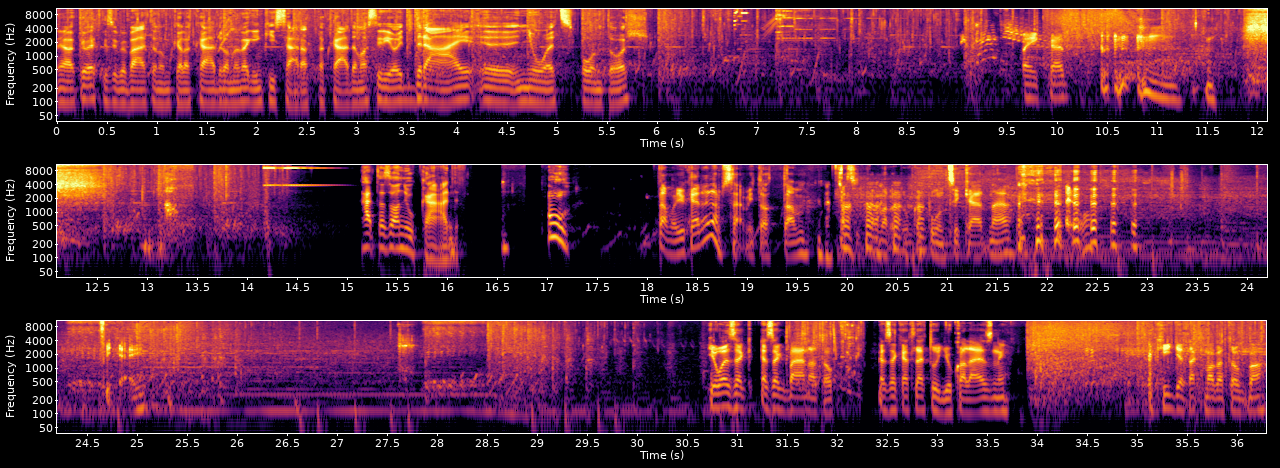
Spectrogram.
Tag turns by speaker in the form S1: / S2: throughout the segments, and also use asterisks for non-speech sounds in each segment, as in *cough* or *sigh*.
S1: Ja, a következőbe váltanom kell a kádról, mert megint kiszáradt a kádam. Azt írja, hogy dry, 8 pontos.
S2: Melyiket? *clears throat*
S1: Hát az anyukád.
S2: Uh! Nem mondjuk erre nem számítottam. Azt hittem maradunk a puncikádnál. *laughs* Jó. Jó, ezek, ezek bánatok. Ezeket le tudjuk alázni. Csak higgyetek magatokba.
